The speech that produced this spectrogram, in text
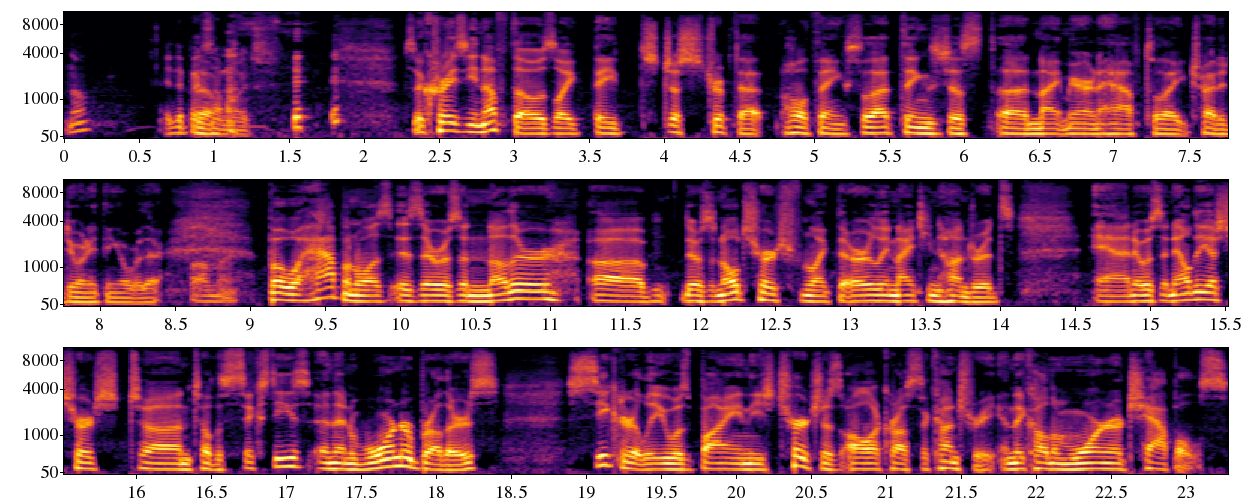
No. It depends how much. so crazy enough though is like they just stripped that whole thing. So that thing's just a nightmare and a half to like try to do anything over there. Bummer. But what happened was, is there was another, uh, there was an old church from like the early 1900s, and it was an LDS church t- uh, until the 60s, and then Warner Brothers secretly was buying these churches all across the country, and they called them Warner Chapels.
